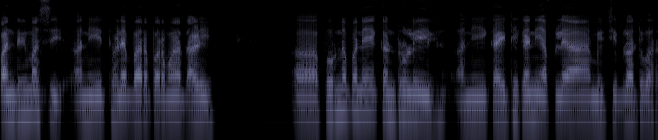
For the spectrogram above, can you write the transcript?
पांढरी माशी आणि थोड्याफार प्रमाणात आळी पूर्णपणे कंट्रोल येईल. आणि काही ठिकाणी आपल्या मिरची प्लॉटवर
